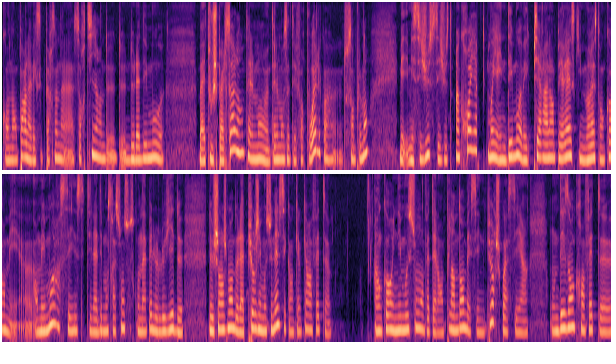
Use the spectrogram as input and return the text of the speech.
quand on en parle avec cette personne à la sortie hein, de, de, la démo, euh, bah, touche pas le sol, hein, tellement, tellement cet effort pour elle, quoi, tout simplement. Mais, mais c'est juste, c'est juste incroyable. Moi, il y a une démo avec Pierre-Alain Pérez qui me reste encore mais, euh, en mémoire. C'était la démonstration sur ce qu'on appelle le levier de, de, changement de la purge émotionnelle. C'est quand quelqu'un, en fait, a encore une émotion, en fait, elle est en plein dedans, ben c'est une purge, quoi. C'est on désancre, en fait, euh,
